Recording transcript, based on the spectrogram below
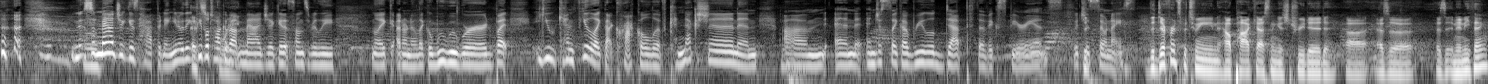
So magic is happening. You know, That's people talk about magic, and it sounds really like I don't know, like a woo-woo word, but you can feel like that crackle of connection and um, and and just like a real depth of experience, which is so nice. the difference between how podcasting is treated uh, as a as in anything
